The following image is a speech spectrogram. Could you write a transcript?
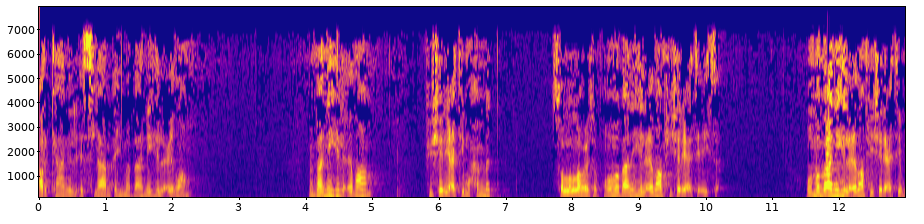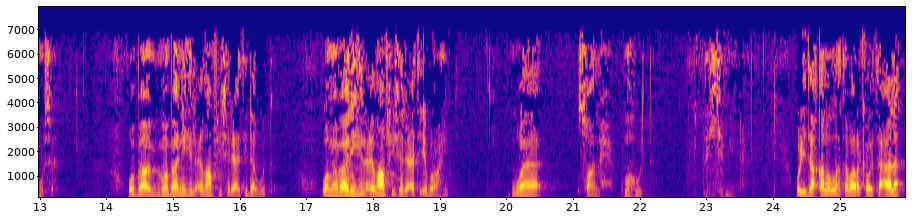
أركان الإسلام أي مبانيه العظام. مبانيه العظام في شريعة محمد صلى الله عليه وسلم ومبانيه العظام في شريعة عيسى. ومبانيه العظام في شريعة موسى. ومبانيه العظام في شريعة داود. ومبانيه العظام في شريعة إبراهيم. وصالح وهود للجميع. ولذا قال الله تبارك وتعالى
